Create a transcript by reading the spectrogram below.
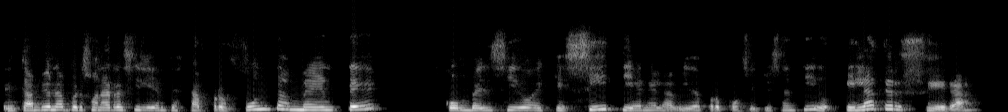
En cambio, una persona resiliente está profundamente convencido de que sí tiene la vida propósito y sentido. Y la tercera,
